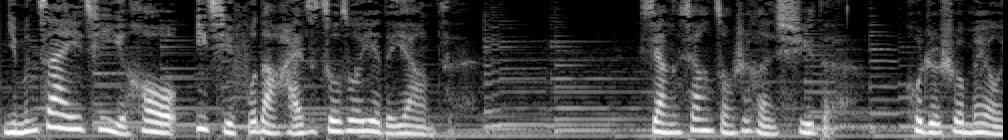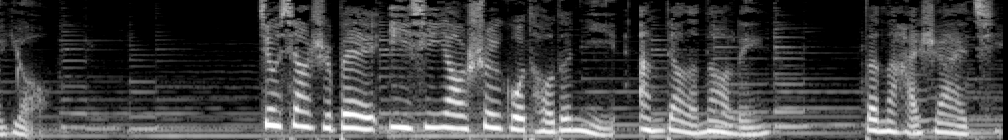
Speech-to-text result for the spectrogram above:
你们在一起以后一起辅导孩子做作业的样子。想象总是很虚的，或者说没有用。就像是被一心要睡过头的你按掉的闹铃，但那还是爱情。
